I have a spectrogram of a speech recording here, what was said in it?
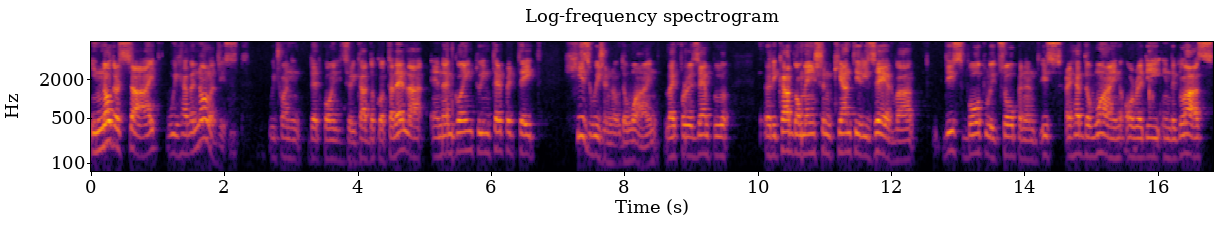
In other side, we have a enologist which one at that point is Riccardo Cotarella, and I'm going to interpret his vision of the wine. Like, for example, Riccardo mentioned Chianti Riserva. This bottle it's open, and this I have the wine already in the glass.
